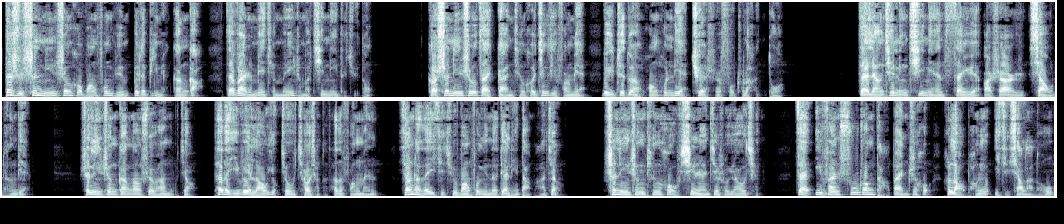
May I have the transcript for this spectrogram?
但是申林生和王风云为了避免尴尬。在外人面前没什么亲昵的举动，可申林生在感情和经济方面为这段黄昏恋确实付出了很多。在两千零七年三月二十二日下午两点，申林生刚刚睡完午觉，他的一位老友就敲响了他的房门，想找他一起去王风云的店里打麻将。申林生听后欣然接受邀请，在一番梳妆打扮之后，和老朋友一起下了楼。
